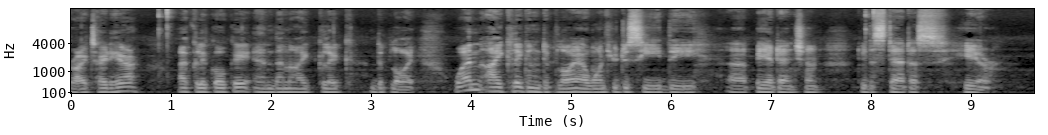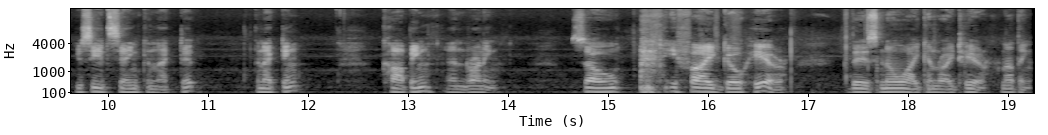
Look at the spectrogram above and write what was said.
right side here. I click OK and then I click deploy. When I click on deploy I want you to see the uh, pay attention to the status here. You see it's saying connected connecting copying and running. So if I go here there's no icon right here nothing.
